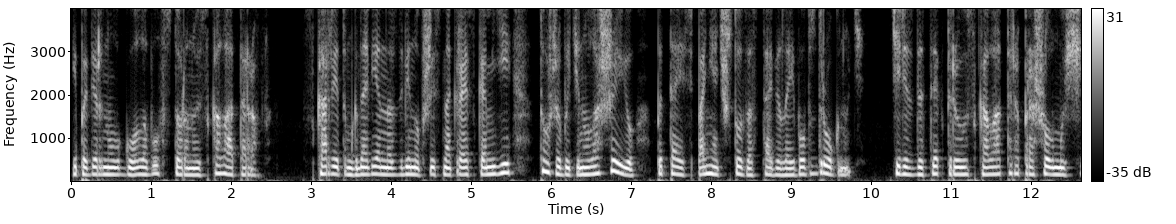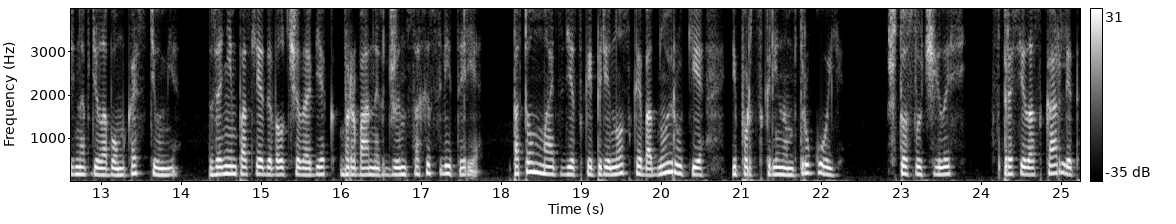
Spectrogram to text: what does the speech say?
и повернул голову в сторону эскалаторов. Скарлетт, мгновенно сдвинувшись на край скамьи, тоже вытянула шею, пытаясь понять, что заставило его вздрогнуть. Через детекторы у эскалатора прошел мужчина в деловом костюме. За ним последовал человек в рваных джинсах и свитере. Потом мать с детской переноской в одной руке и портскрином в другой. «Что случилось?» – спросила Скарлетт,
